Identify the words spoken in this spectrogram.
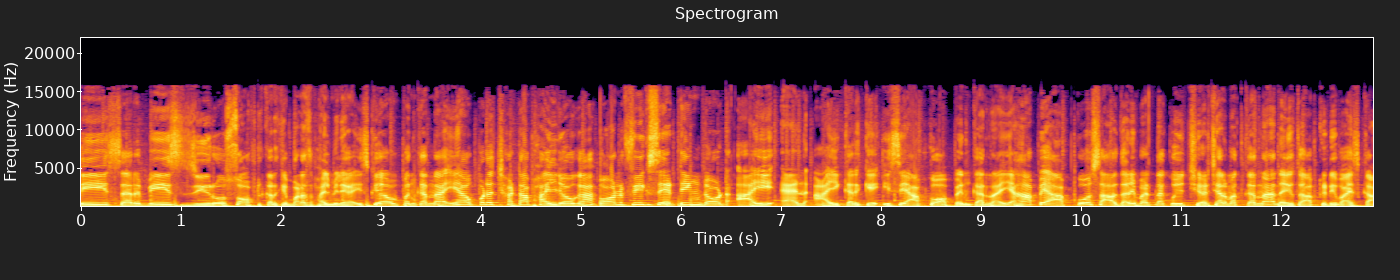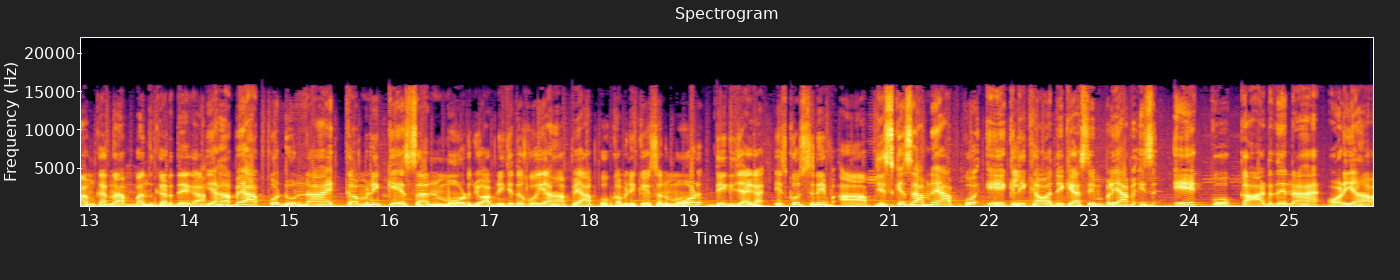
D service zero soft करके बड़ा सा फ़ाइल मिलेगा। इसके ओपन करना है। यहाँ ऊपर छठा फ़ाइल जो होगा config setting dot I N I करके इसे आपको ओपन करना है। यहाँ पे आपको सावधानी बरतना कुछ छेड़छाड़ मत करना, नहीं तो आपके डिवाइस काम करना बंद कर देगा। यहाँ पे आपको ढूंढना है कम्युनिकेशन मोड जो आप नीचे देखो, यहाँ पे आपको कम्युनिकेशन मोड दिख जाएगा। इसको सिर्फ़ आप, जिसके सामने आपको एक लिखा हुआ दिखेगा सिंपली आप इस एक को काट देना है और यहाँ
